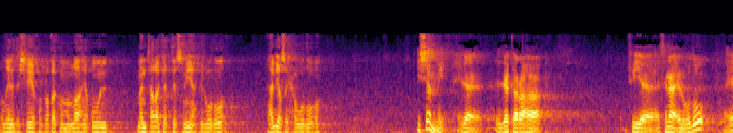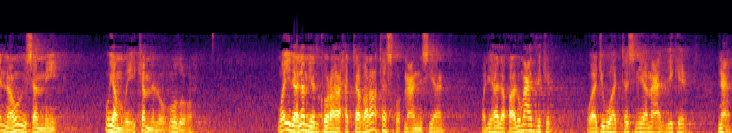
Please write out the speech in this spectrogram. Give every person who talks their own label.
Speaker 1: فضيلة الشيخ وفقكم الله يقول من ترك التسمية في الوضوء هل يصح وضوءه؟
Speaker 2: يسمي إذا ذكرها في أثناء الوضوء فإنه يسمي ويمضي يكمل وضوءه. وإذا لم يذكرها حتى فرغ تسقط مع النسيان. ولهذا قالوا مع الذكر واجبها التسمية مع الذكر. نعم.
